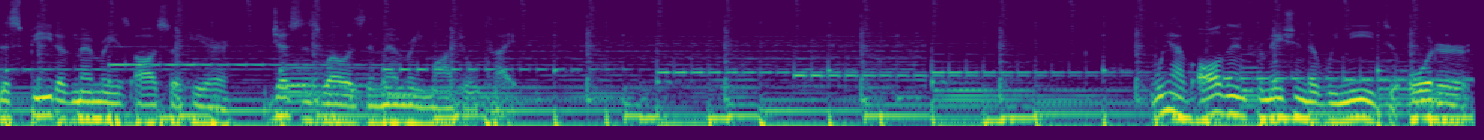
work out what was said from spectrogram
The speed of memory is also here, just as well as the memory module type. We have all the information that we need to order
